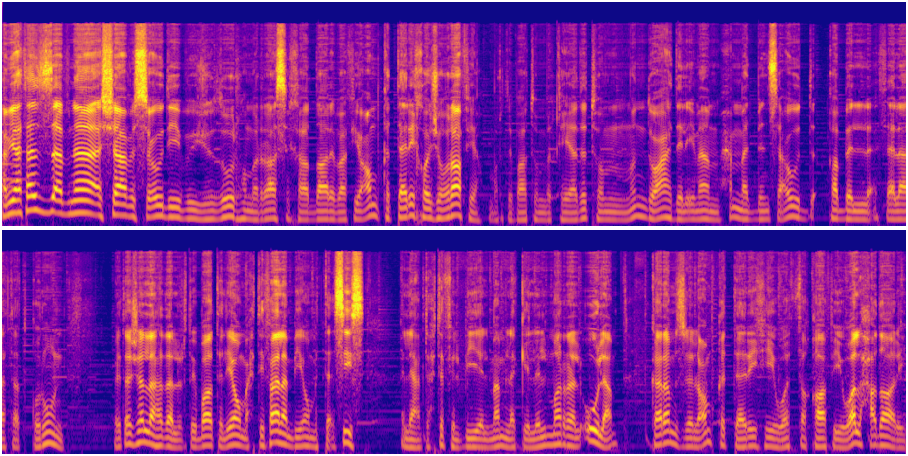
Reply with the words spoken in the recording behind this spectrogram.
عم يعتز أبناء الشعب السعودي بجذورهم الراسخة الضاربة في عمق التاريخ والجغرافيا وارتباطهم بقيادتهم منذ عهد الإمام محمد بن سعود قبل ثلاثة قرون ويتجلى هذا الارتباط اليوم احتفالا بيوم التأسيس اللي عم تحتفل به المملكة للمرة الأولى كرمز للعمق التاريخي والثقافي والحضاري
